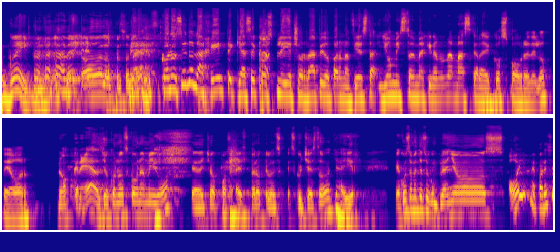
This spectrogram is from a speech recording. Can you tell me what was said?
Güey, de todos los Mira, personajes. conociendo la gente que hace cosplay hecho rápido para una fiesta, yo me estoy imaginando una máscara de cos pobre de lo peor. No creas, yo conozco a un amigo que de hecho pues, espero que lo es- escuche esto, Jair, que justamente su cumpleaños hoy, me parece.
